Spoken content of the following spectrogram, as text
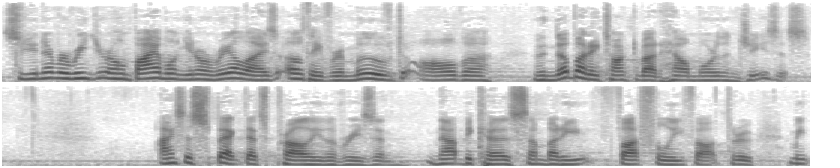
So you never read your own Bible and you don't realize, oh, they've removed all the. I mean, nobody talked about hell more than Jesus. I suspect that's probably the reason, not because somebody thoughtfully thought through. I mean,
